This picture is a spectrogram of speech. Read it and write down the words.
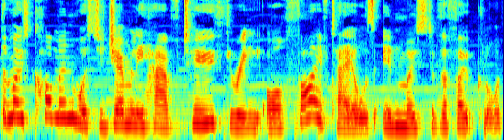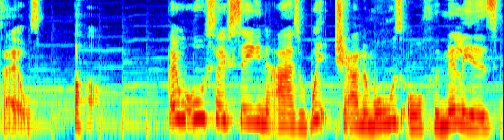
The most common was to generally have two, three, or five tails in most of the folklore tales. Haha. They were also seen as witch animals or familiars,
